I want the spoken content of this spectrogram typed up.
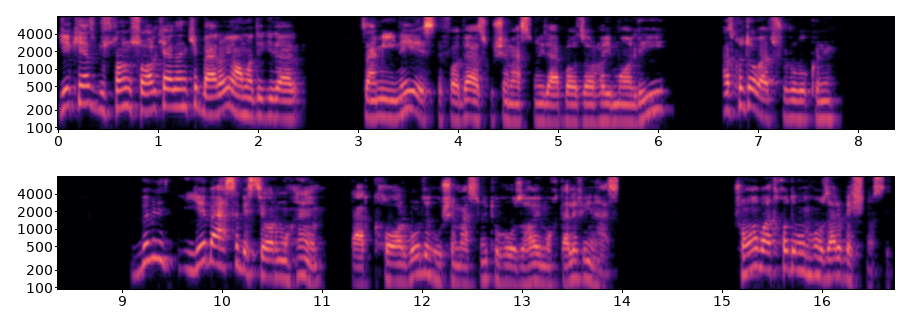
یکی از دوستان سوال کردن که برای آمادگی در زمینه استفاده از هوش مصنوعی در بازارهای مالی از کجا باید شروع بکنیم؟ ببینید یه بحث بسیار مهم در کاربرد هوش مصنوعی تو حوزه های مختلف این هست. شما باید خود اون حوزه رو بشناسید.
